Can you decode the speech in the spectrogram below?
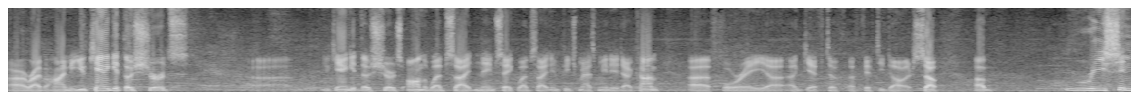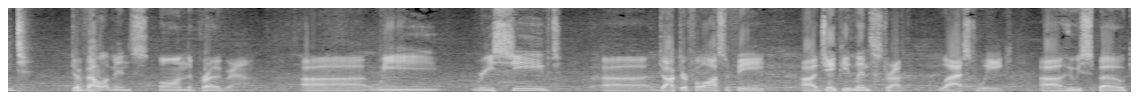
uh, right behind me. You can get those shirts. Uh, you can get those shirts on the website, namesake website, impeachmassmedia.com, uh, for a, a gift of, of $50. So, recent developments on the program. Uh, we received uh, Dr. Philosophy uh, J.P. Linstroth last week, uh, who spoke.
